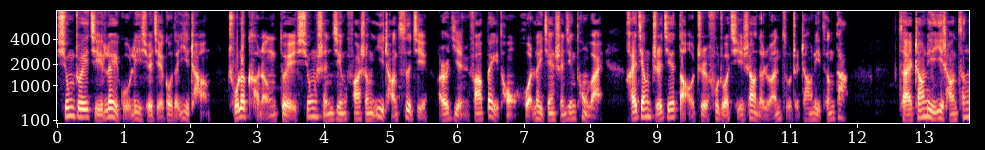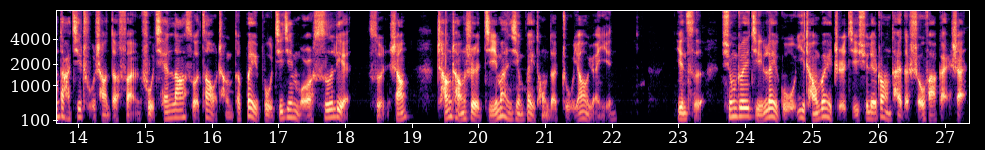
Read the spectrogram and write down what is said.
胸椎及肋骨力学结构的异常，除了可能对胸神经发生异常刺激而引发背痛或肋间神经痛外，还将直接导致附着其上的软组织张力增大。在张力异常增大基础上的反复牵拉所造成的背部肌筋膜撕裂损伤，常常是急慢性背痛的主要原因。因此，胸椎及肋骨异常位置及序列状态的手法改善，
